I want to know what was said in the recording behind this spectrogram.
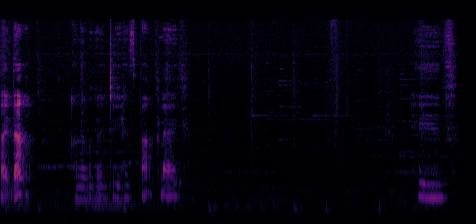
like that. And then we're going to do his back leg. Hoof.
